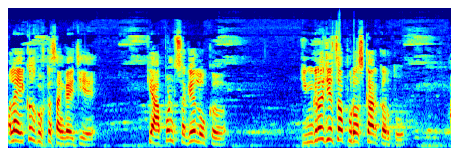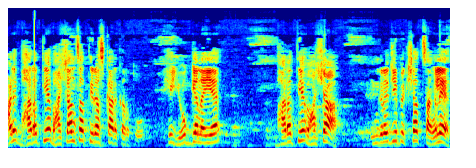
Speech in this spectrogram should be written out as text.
मला एकच गोष्ट सांगायची आहे की आपण सगळे लोक इंग्रजीचा पुरस्कार करतो आणि भारतीय भाषांचा तिरस्कार करतो. हे योग्य नाही आहे भारतीय भाषा इंग्रजीपेक्षा चांगल्या आहेत.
